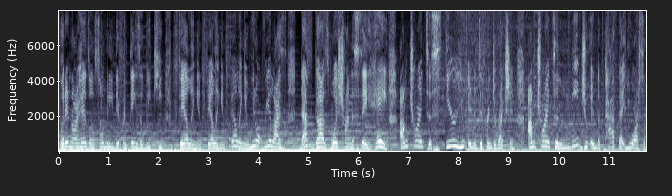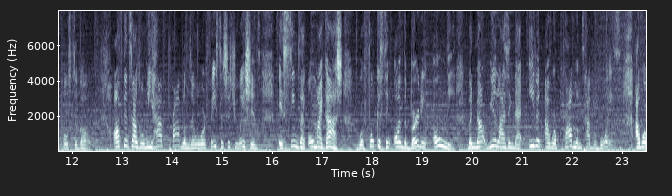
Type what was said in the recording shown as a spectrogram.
putting our hands on so many different things, and we keep failing and failing and failing. And we don't realize that's God's voice trying to say, Hey, I'm trying to steer you in a different direction. I'm trying to lead you in the path that you are supposed to go. Oftentimes, when we have problems and when we're faced with situations, it seems like, oh my gosh, we're focusing on the burden only, but not realizing that even our problems have a voice. Our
